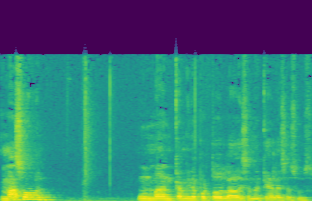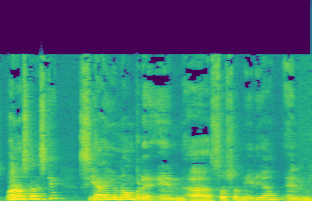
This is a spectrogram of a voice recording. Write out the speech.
Más joven. Un man camina por todos lados diciendo que él es Jesús. Bueno, ¿sabes qué? Si hay un hombre en ah, social media, en,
